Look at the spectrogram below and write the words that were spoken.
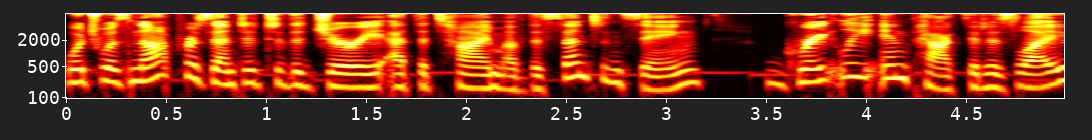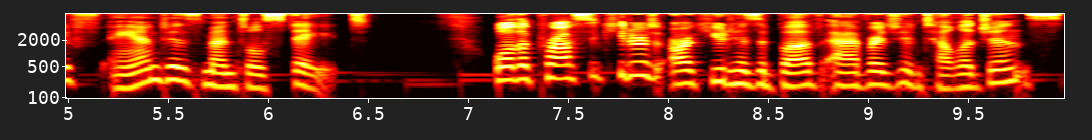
which was not presented to the jury at the time of the sentencing, greatly impacted his life and his mental state. While the prosecutors argued his above average intelligence,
